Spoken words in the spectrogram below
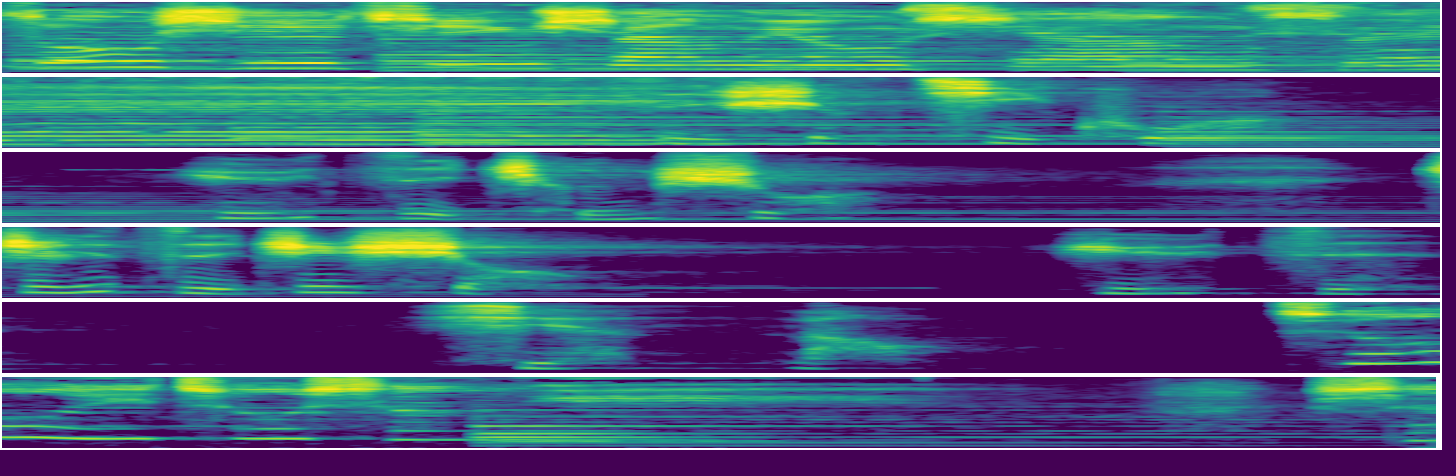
总是情伤永相随。此生契阔，与子成说；执子之手，与子偕老。旧忆就像一扇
